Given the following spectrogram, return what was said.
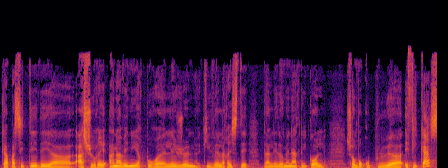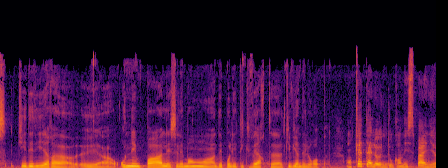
capacité d'assurer un avenir pour les jeunes qui veulent rester dans les domaines agricoles, sont beaucoup plus efficaces que de dire on n'aime pas les éléments des politiques vertes qui viennent de l'Europe. En Catalogne, donc en Espagne,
